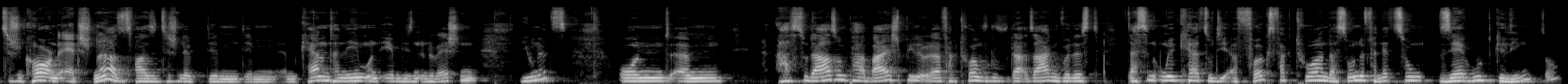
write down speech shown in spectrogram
zwischen Core und Edge, ne? also quasi zwischen dem, dem, dem ähm, Kernunternehmen und eben diesen Innovation Units. Und ähm, hast du da so ein paar Beispiele oder Faktoren, wo du da sagen würdest, das sind umgekehrt so die Erfolgsfaktoren, dass so eine Vernetzung sehr gut gelingt? So?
